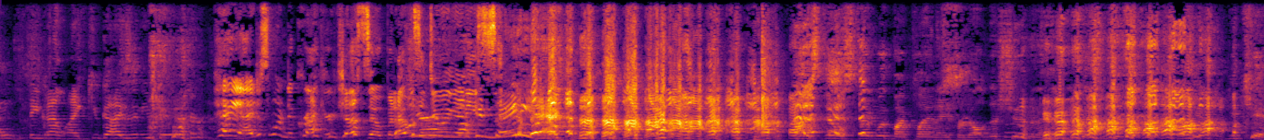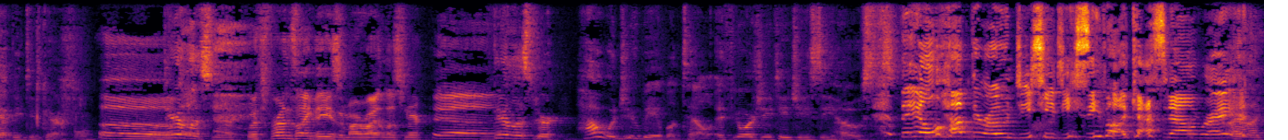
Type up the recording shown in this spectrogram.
don't think I like you guys anymore. Hey, I just wanted to crack your chest open. I wasn't You're doing a any. fucking maniac. I still stick with my plan A for Dalton. Just shoot him in the head. you, you can't be too careful. Oh. Dear listener, With friends like these, am I right, listener? Yeah. dear listener, how would you be able to tell if your GTGC hosts, They all have their own GTGC podcast now, right? I like,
